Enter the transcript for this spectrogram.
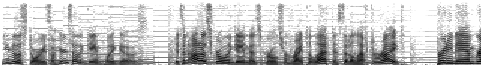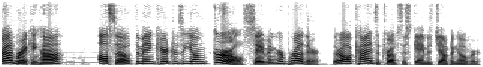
You know the story, so here's how the gameplay goes. It's an auto scrolling game that scrolls from right to left instead of left to right. Pretty damn groundbreaking, huh? Also, the main character is a young girl saving her brother. There are all kinds of tropes this game is jumping over.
